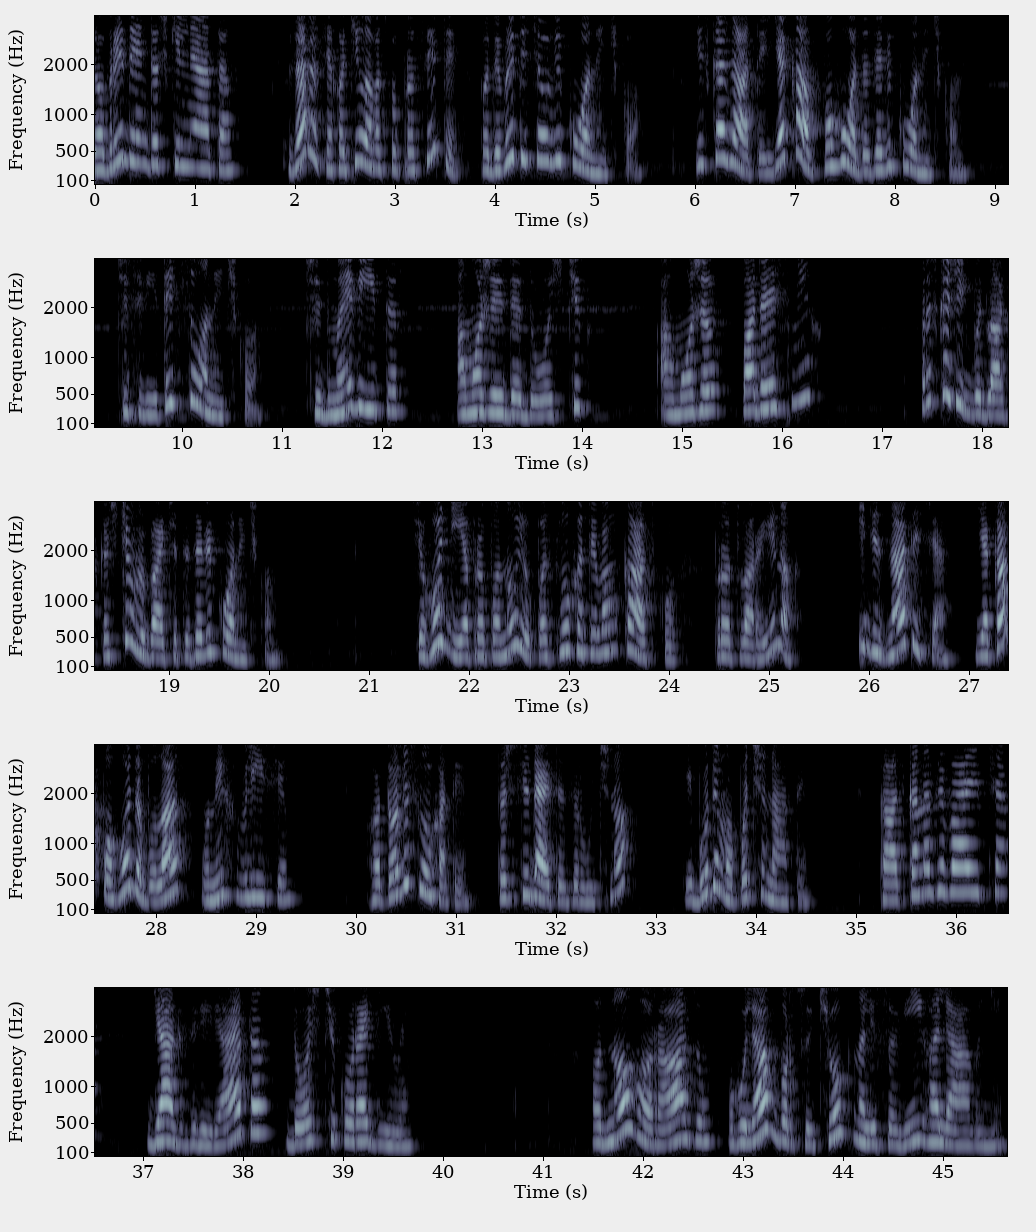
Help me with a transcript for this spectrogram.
Добрий день, дошкільнята! Зараз я хотіла вас попросити подивитися у віконечко і сказати, яка погода за віконечком? Чи світить сонечко, чи дме вітер, а може йде дощик, а може падає сніг? Розкажіть, будь ласка, що ви бачите за віконечком? Сьогодні я пропоную послухати вам казку про тваринок і дізнатися, яка погода була у них в лісі. Готові слухати? Тож сідайте зручно і будемо починати. Казка називається Як звірята дощику раділи. Одного разу гуляв борсучок на лісовій галявині,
